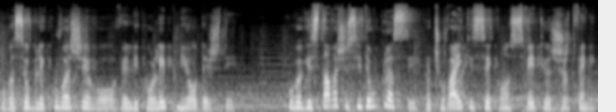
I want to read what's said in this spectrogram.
Кога се облекуваше во великолепни одежди, кога ги ставаше сите украси, качувајки се кон светиот жртвеник,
